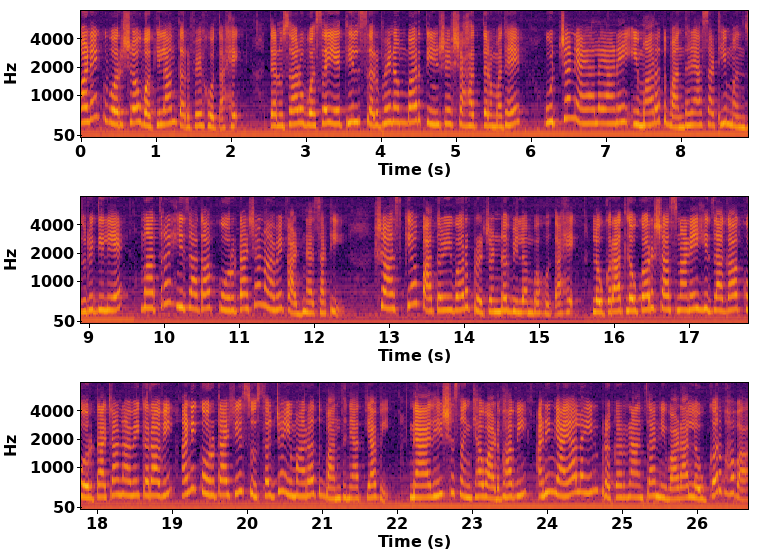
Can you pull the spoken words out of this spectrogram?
अनेक वर्ष वकिलांतर्फे होत आहे. त्यानुसार वसई येथील सर्व्हे नंबर तीनशे शहात्तरमध्ये उच्च न्यायालयाने इमारत बांधण्यासाठी मंजुरी दिली आहे. मात्र ही जागा कोर्टाच्या नावे काढण्यासाठी शासकीय पातळीवर प्रचंड विलंब होत आहे. लवकरात लवकर शासनाने ही जागा कोर्टाच्या नावे करावी आणि कोर्टाची सुसज्ज इमारत बांधण्यात यावी. न्यायाधीश संख्या वाढवावी आणि न्यायालयीन प्रकरणांचा निवाडा लवकर व्हावा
